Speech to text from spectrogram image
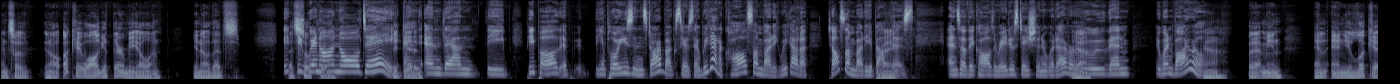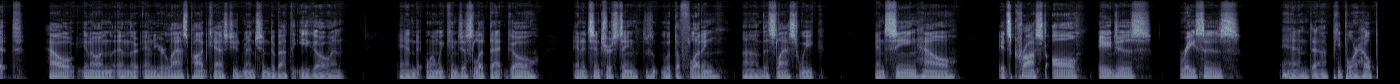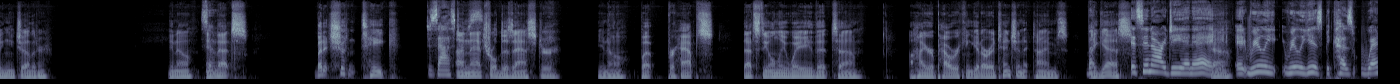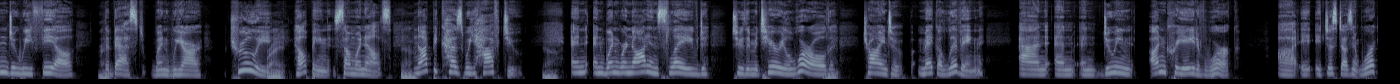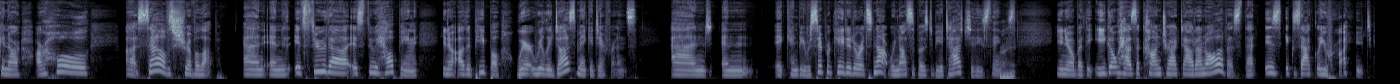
and so you know, okay, well, I'll get their meal, and you know, that's It, That's it so went cool. on all day. It did. And, and then the people, the the employees in Starbucks there said, we got to call somebody. We got to tell somebody about Right. this. And so they called a radio station or whatever, Yeah. who then it went viral. Yeah, but I mean, and and you look at how you know in in the in your last podcast you'd mentioned about the ego and and when we can just let that go, and it's interesting with the flooding uh, this last week, and seeing how it's crossed all ages, races, and uh, people are helping each other. You know, So- and that's, but it shouldn't take Disasters. a natural disaster, you know. But perhaps that's the only way that um, a higher power can get our attention at times. I guess. It's in our DNA. Yeah. It really, really is because when do we feel the best? When we are truly Right. helping someone else, Yeah. not because we have to. yeah. and and when we're not enslaved to the material world trying to make a living and and and doing uncreative work uh, it, it just doesn't work and our our whole uh, selves shrivel up and and it's through the it's through helping you know other people where it really does make a difference and and it can be reciprocated or it's not we're not supposed to be attached to these things Right. you know, but the ego has a contract out on all of us. That is exactly right.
